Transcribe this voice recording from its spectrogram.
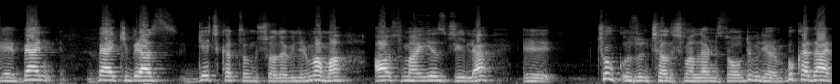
E, ben belki biraz geç katılmış olabilirim ama Asuman Yazıcı'yla e, çok uzun çalışmalarınız oldu biliyorum. Bu kadar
